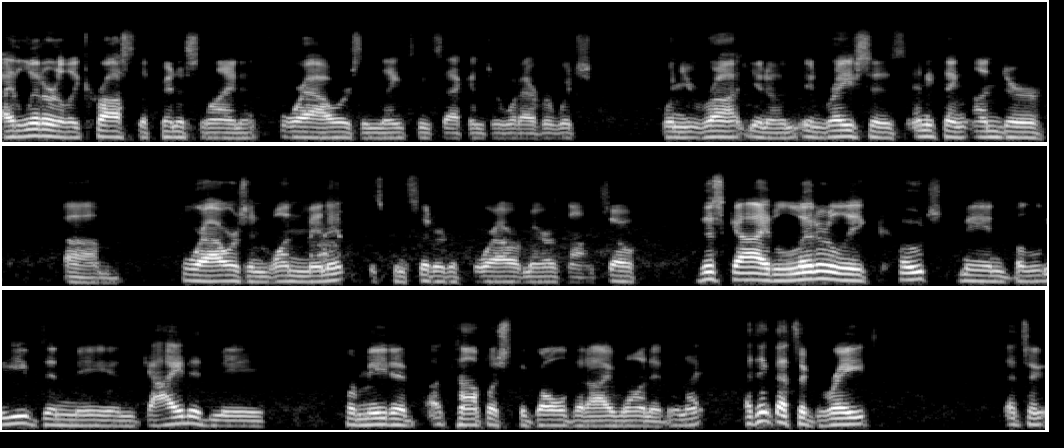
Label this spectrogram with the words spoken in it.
I literally crossed the finish line at four hours and 19 seconds or whatever, which when you run, you know, in races, anything under um, four hours and one minute is considered a four hour marathon. So this guy literally coached me and believed in me and guided me for me to accomplish the goal that I wanted. And I, I think that's a great, that's a,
